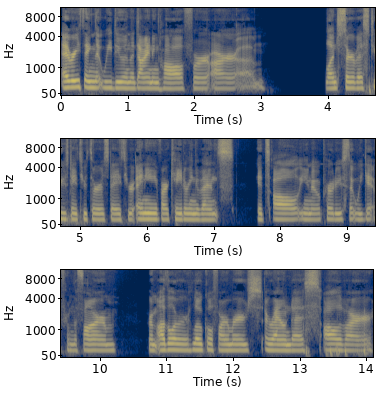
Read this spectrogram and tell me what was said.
everything that we do in the dining hall for our um, lunch service Tuesday through Thursday, through any of our catering events, it's all you know produce that we get from the farm, from other local farmers around us. All of our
